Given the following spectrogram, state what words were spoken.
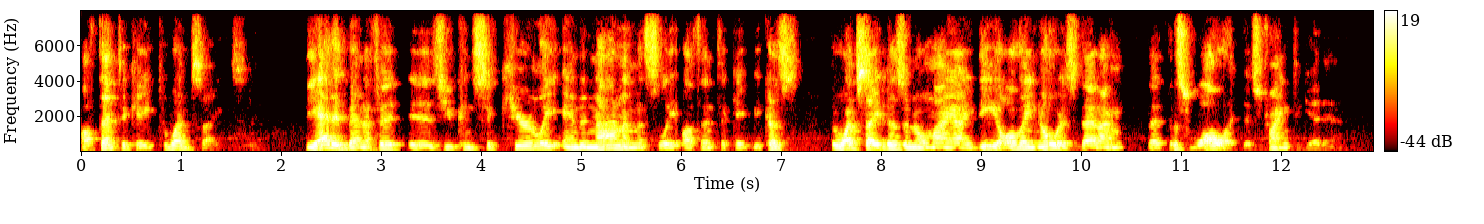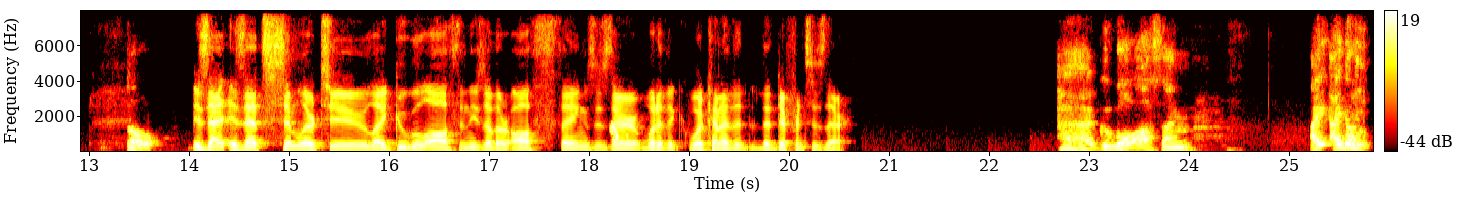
authenticate to websites. The added benefit is you can securely and anonymously authenticate because the website doesn't know my ID. All they know is that I'm that this wallet is trying to get in. So is that is that similar to like Google Auth and these other auth things? Is there what are the what kind of the, the differences there? Ah, Google Auth. I'm I I don't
